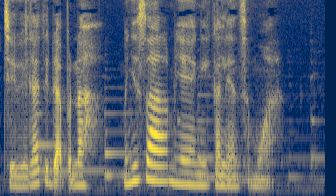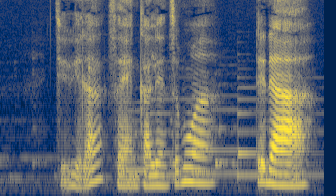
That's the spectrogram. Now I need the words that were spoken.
Cewira tidak pernah menyesal menyayangi kalian semua. Cewira sayang kalian semua. Dadah.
